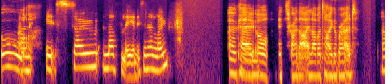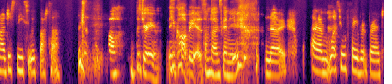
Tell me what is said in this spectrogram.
Oh, and it's so lovely and it's in a loaf. okay. um, oh, let's try that. I love a tiger bread. And I just eat it with butter. Oh, the dream. You can't beat it sometimes, can you? No. Um, what's your favorite bread?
